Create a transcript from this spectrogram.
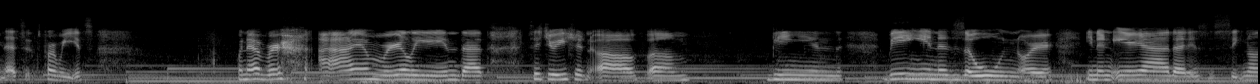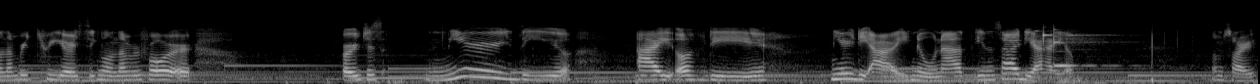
that's it for me. It's whenever i am really in that situation of um, being in being in a zone or in an area that is signal number three or signal number four or, or just near the eye of the near the eye. No not inside the eye i'm sorry.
